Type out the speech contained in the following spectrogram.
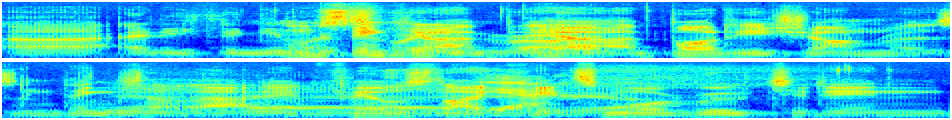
uh, anything in I was between, thinking like, right? yeah, like body genres and things like that. Yeah, it feels yeah, like yeah. it's more rooted in,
